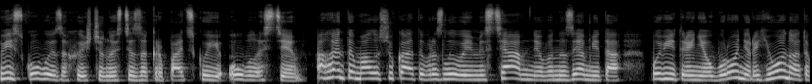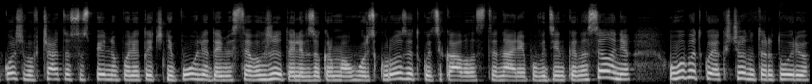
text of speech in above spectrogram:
військової захищеності Закарпатської області. Агенти мали шукати вразливі місця в наземній та повітряній обороні регіону, а також вивчати суспільно-політичні погляди місцевих жителів. Зокрема, угорську розвідку цікавили сценарії поведінки населення у випадку, якщо на територію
